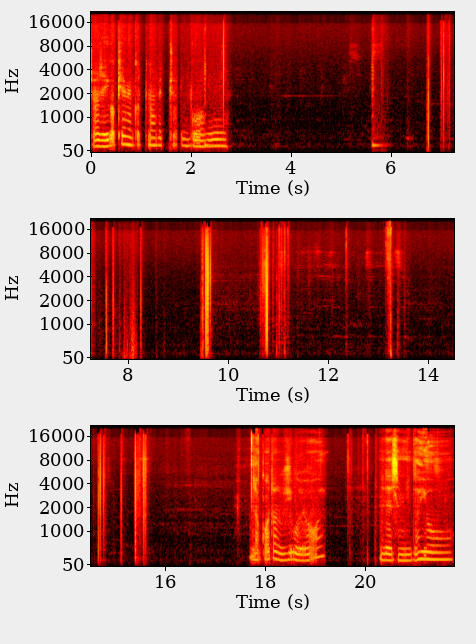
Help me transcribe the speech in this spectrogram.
자 이제 이거 캐면 끝나겠죠 이거 하고 나 꺼져주시고요. 됐습니다요.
